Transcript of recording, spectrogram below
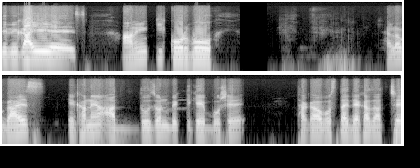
দিবি গাইস আমি কি করব? হ্যালো গাইস এখানে আর দুজন ব্যক্তিকে বসে থাকা অবস্থায় দেখা যাচ্ছে।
